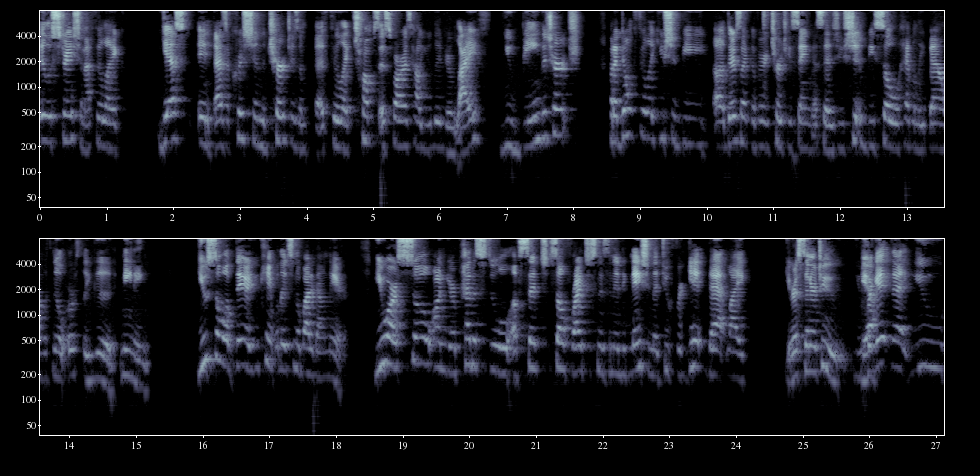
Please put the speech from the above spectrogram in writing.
illustration, I feel like yes, in, as a Christian, the church is I feel like trumps as far as how you live your life, you being the church. But I don't feel like you should be. Uh, there's like a very churchy saying that says you shouldn't be so heavenly bound with no earthly good, meaning you so up there, you can't relate to nobody down there. you are so on your pedestal of such self righteousness and indignation that you forget that like you're a sinner too. You Yeah. forget that you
